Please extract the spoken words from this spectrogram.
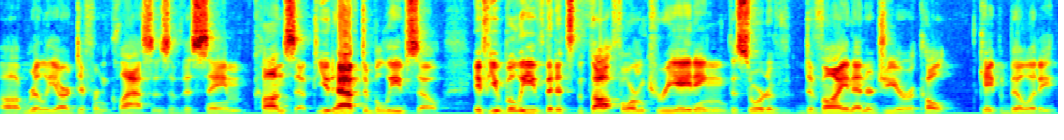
uh, really are different classes of this same concept. You'd have to believe so. If you believe that it's the thought form creating the sort of divine energy or occult capability,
